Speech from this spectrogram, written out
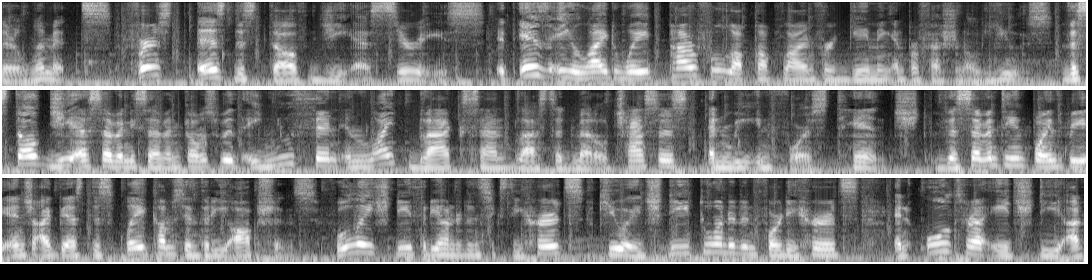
their limits. First is the Stealth GS series. It is a lightweight, powerful laptop line for gaming and professional use. The Stealth GS77 comes with a new thin and light black sandblasted metal chassis and reinforced hinge. The 17.3-inch IPS display comes in three options: Full HD 360Hz, QHD 240Hz, and Ultra HD at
